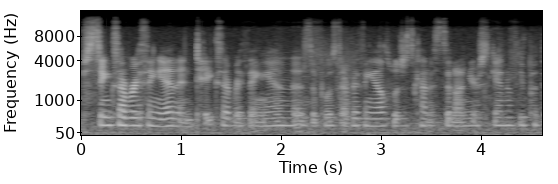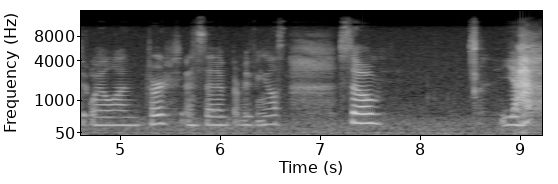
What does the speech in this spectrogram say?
sinks everything in and takes everything in as opposed to everything else will just kind of sit on your skin if you put the oil on first instead of everything else. So yeah.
